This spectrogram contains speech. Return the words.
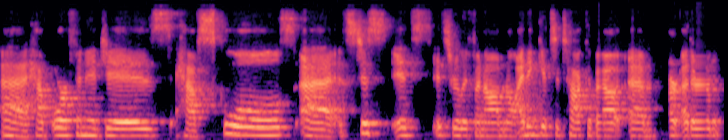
uh, have orphanages, have schools. Uh, it's just it's it's really phenomenal. I didn't get to talk about um, our other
